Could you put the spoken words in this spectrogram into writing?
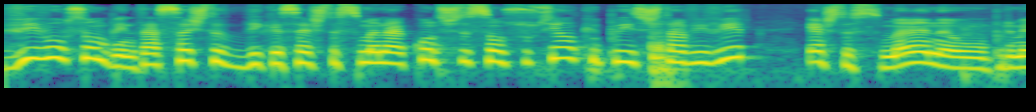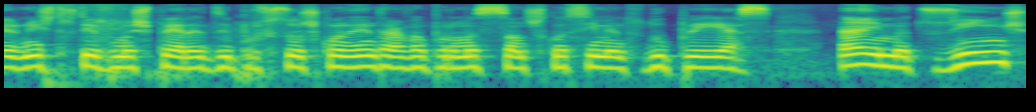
Viva o São Bento! A sexta dedica-se esta semana à contestação social que o país está a viver. Esta semana, o Primeiro-Ministro teve uma espera de professores quando entrava por uma sessão de esclarecimento do PS em Matosinhos.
